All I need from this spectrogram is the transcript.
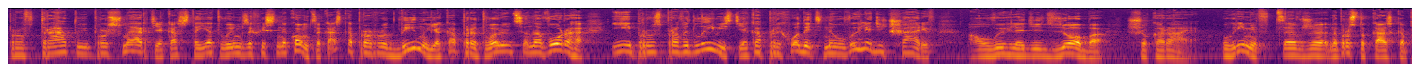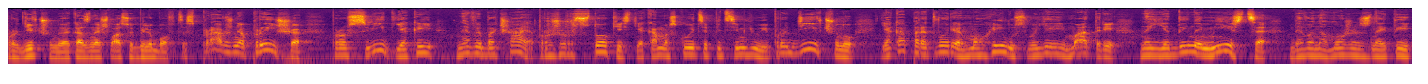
про втрату і про смерть, яка стає твоїм захисником. Це казка про родину, яка перетворюється на ворога, і про справедливість, яка приходить не у вигляді чарів, а у вигляді дзьоба, що карає. У Грімів це вже не просто казка про дівчину, яка знайшла собі любов. Це справжня притча про світ, який не вибачає, про жорстокість, яка маскується під сім'ю, і про дівчину, яка перетворює могилу своєї матері на єдине місце, де вона може знайти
